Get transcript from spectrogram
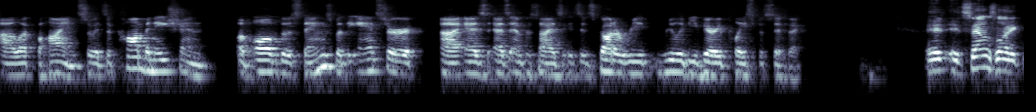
uh, left behind. So it's a combination of all of those things. But the answer uh, as as emphasized, is it's got to re- really be very place specific. It, it, sounds like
